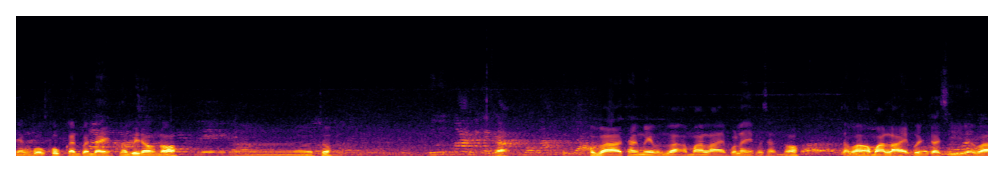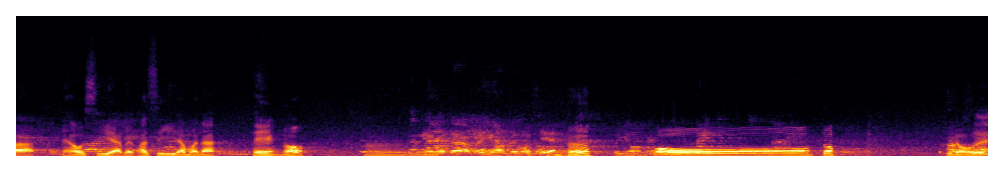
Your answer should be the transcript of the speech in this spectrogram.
ยังบ่ครบกันปานใดเนาะพี่น้องเนาะอ่าตัวซื้อมากันครับเพราะว่าทางแม่เพิ่นว่าเอามาลายบ่ไล่ประสันเนาะ แต่ว่าเอามาลายเพิ่นก็สิแบบว่าให้เฮาเสียแบบภาษีนำมันนะแพงเนาะเออแม่ได้ไปย้อนได้ว่าเซนฮะไปย้อนโอ้ตัวพี่น้องเอ้ย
